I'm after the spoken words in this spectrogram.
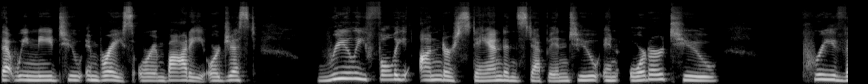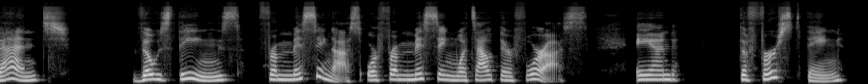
that we need to embrace or embody or just really fully understand and step into in order to prevent those things from missing us or from missing what's out there for us. And the first thing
